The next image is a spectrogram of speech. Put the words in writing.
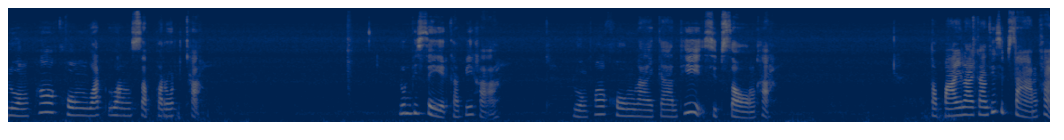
หลวงพ่อคงวัดวังสับพรสค่ะ รุ่นพิเศษค่ะพี่ขาหลวงพ่อคงรายการที่ 12 ค่ะ ต่อไปรายการที่ 13 ค่ะ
